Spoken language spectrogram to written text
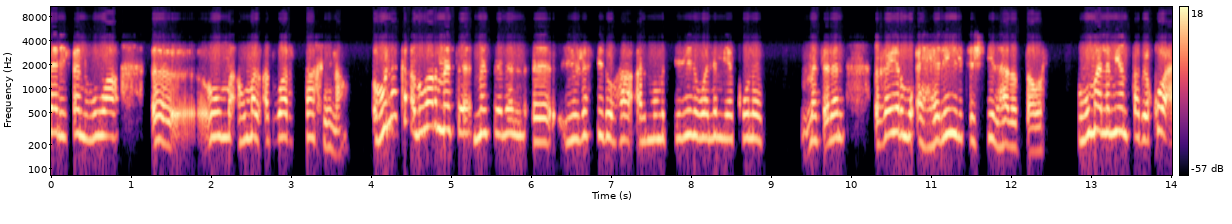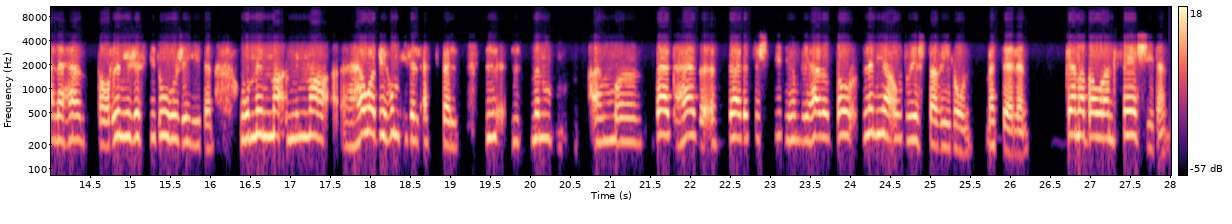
سالفا هو آه، هم هم الأدوار الساخنة. هناك أدوار مثلا آه، يجسدها الممثلين ولم يكونوا مثلا غير مؤهلين لتجسيد هذا الدور. هما لم ينطبقوا على هذا الدور لم يجسدوه جيدا. ومما مما هوى بهم إلى الأسفل من بعد هذا بعد تجسيدهم لهذا الدور لم يعودوا يشتغلون مثلا. كان دورا فاشلا.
